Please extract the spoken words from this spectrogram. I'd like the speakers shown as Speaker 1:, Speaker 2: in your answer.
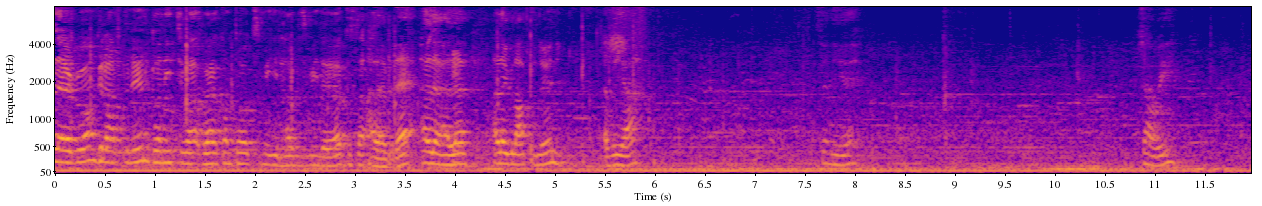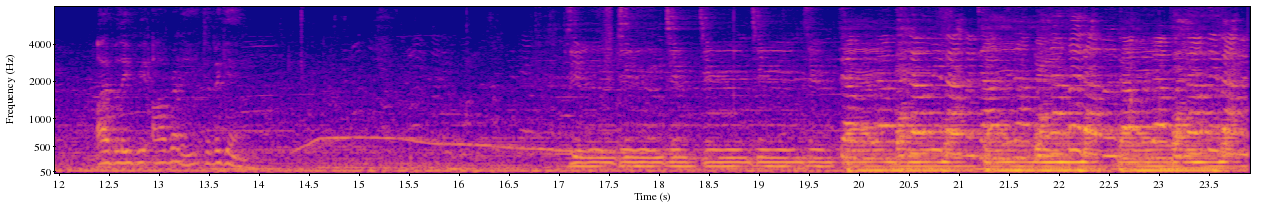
Speaker 1: Hello everyone, good afternoon, konnichiwa, welcome to Talks Me, Hugs Me, Yokoso, hello there, hello, hello, hello, good afternoon, over here, stand here, shall we? I believe we are ready to begin. Arigato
